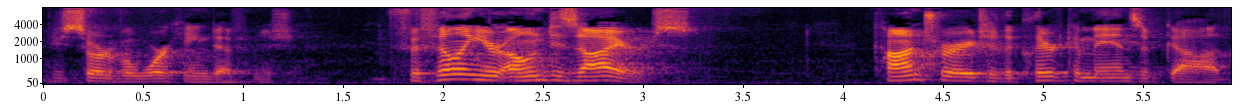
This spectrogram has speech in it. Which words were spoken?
here's sort of a working definition fulfilling your own desires contrary to the clear commands of God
